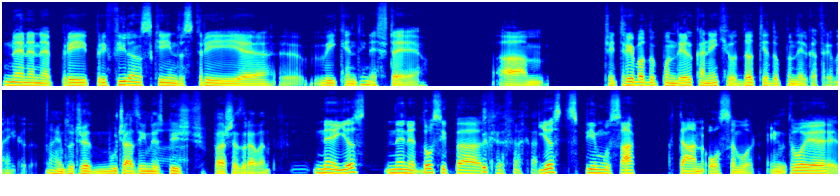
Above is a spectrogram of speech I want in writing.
ne, ne, ne. Pri, pri filmski industriji je uh, vikendi ne štejejo. Um, če je treba do ponedeljka nekaj oddati, je do ponedeljka treba nekaj oddati. In to, če včasih ne spiš, pa še zraven. Ne, jaz, ne, ne, to si pa. Jaz spim vsak dan 8 ur in to je,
